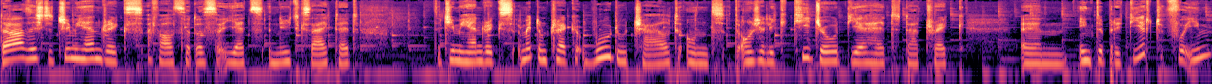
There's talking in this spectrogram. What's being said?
Das ist der Jimi Hendrix, falls er das jetzt nicht gesagt hat. Der Jimi Hendrix mit dem Track Voodoo Child und die Angelique Kidjo, die hat den Track ähm, interpretiert von ihm.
